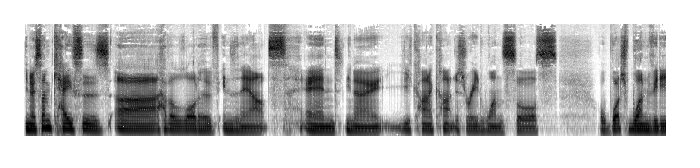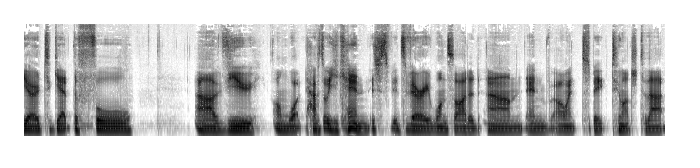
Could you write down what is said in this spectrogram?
you know, some cases uh, have a lot of ins and outs, and you know, you kind of can't just read one source or watch one video to get the full uh, view on what happens. Or you can. It's just, it's very one sided, um, and I won't speak too much to that.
